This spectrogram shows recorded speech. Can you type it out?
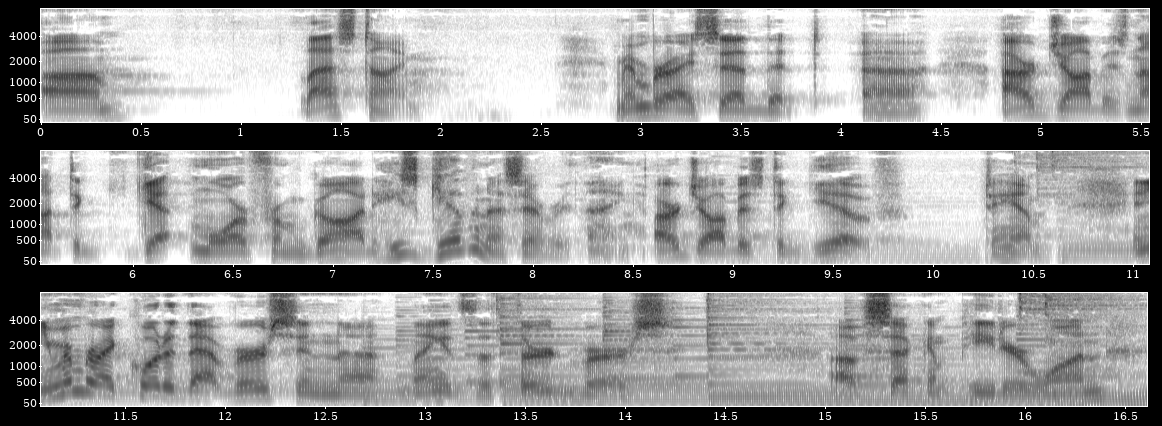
Um, last time, remember I said that uh, our job is not to get more from God. He's given us everything. Our job is to give to Him. And you remember I quoted that verse in, uh, I think it's the third verse of 2 Peter 1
